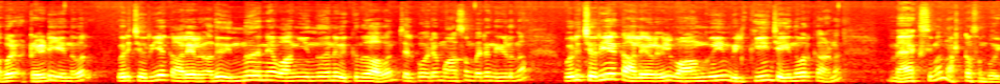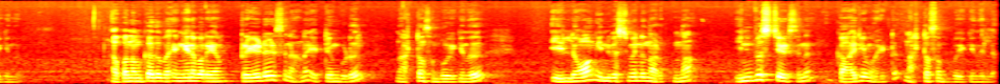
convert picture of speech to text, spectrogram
അപ്പോൾ ട്രേഡ് ചെയ്യുന്നവർ ഒരു ചെറിയ കാലയളവിൽ അത് ഇന്ന് തന്നെ വാങ്ങി ഇന്ന് തന്നെ വിൽക്കുന്നതാവാം. ചിലപ്പോൾ ഒരു മാസം വരെ നീളുന്ന ഒരു ചെറിയ കാലയളവിൽ വാങ്ങുകയും വിൽക്കുകയും ചെയ്യുന്നവർക്കാണ് മാക്സിമം നഷ്ടം സംഭവിക്കുന്നത്. അപ്പോൾ നമുക്കത് എങ്ങനെ പറയാം? ട്രേഡേഴ്സിനാണ് ഏറ്റവും കൂടുതൽ നഷ്ടം സംഭവിക്കുന്നത്. ഈ ലോങ് ഇൻവെസ്റ്റ്മെന്റ് നടത്തുന്ന ഇൻവെസ്റ്റേഴ്സിന് കാര്യമായിട്ട് നഷ്ടം സംഭവിക്കുന്നില്ല.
